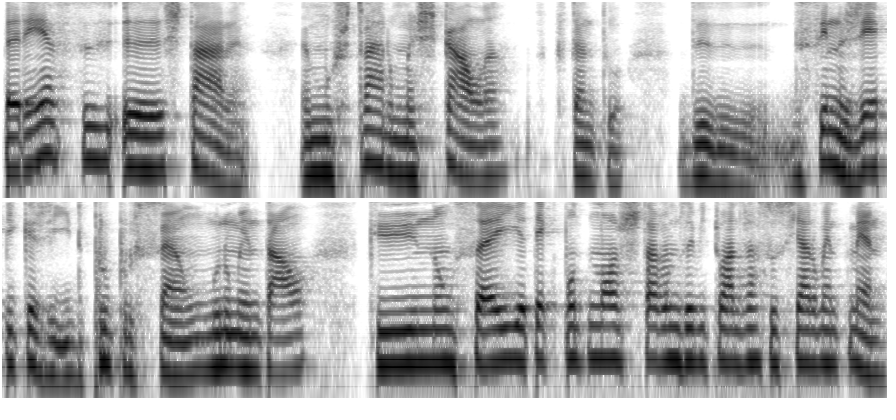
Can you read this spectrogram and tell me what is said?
parece uh, estar a mostrar uma escala, portanto, de, de cenas épicas e de proporção monumental que não sei até que ponto nós estávamos habituados a associar o Ant-Man.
